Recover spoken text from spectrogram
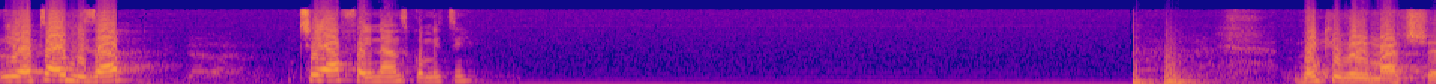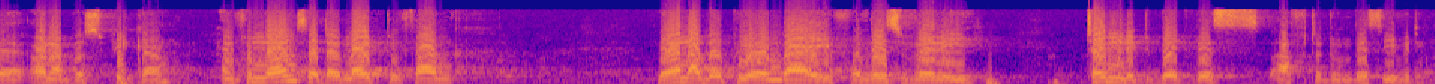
Your time is up. Chair, Finance Committee. Thank you very much, uh, Honorable Speaker. And from the onset, I'd like to thank the Honorable Opiyo Wandayi for this very timely debate this afternoon, this evening.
